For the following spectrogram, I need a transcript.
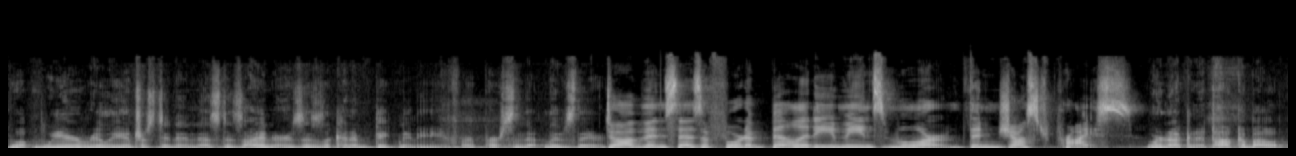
what we're really interested in as designers is the kind of dignity for a person that lives there. Daubmann says affordability means more than just price. We're not going to talk about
